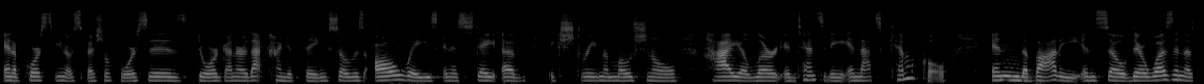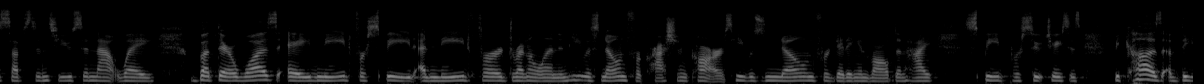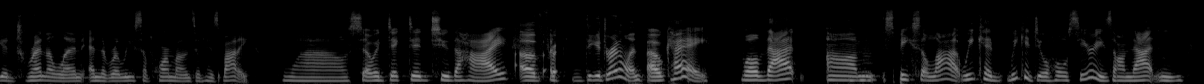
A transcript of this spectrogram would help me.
And of course you know special forces door gunner that kind of thing. So it was always in a state of extreme emotional high alert intensity and that's chemical in the body and so there wasn't a substance use in that way but there was a need for speed a need for adrenaline and he was known for crashing cars he was known for getting involved in high speed pursuit chases because of the adrenaline and the release of hormones in his body Wow. So addicted to the high. of ad- the adrenaline Okay. Well, that um, Mm-hmm. speaks a lot. We could we could do a whole series on that and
